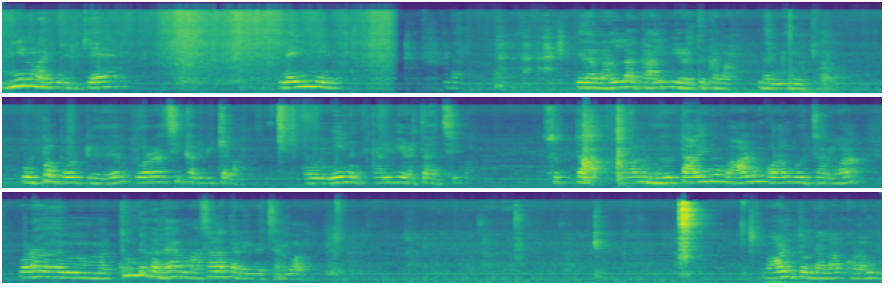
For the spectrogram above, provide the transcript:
மீன் வாங்கியிருக்கேன் நெய் மீன். இதை நல்லா கழுவி எடுத்துக்கலாம் இந்த மீன். உப்பை போட்டு உரசி கழுவிக்கலாம். மீன் கழுவி எடுத்தாச்சு. சுத்தம் குழம்பு தலையும் வாழும் குழம்பு வச்சிடலாம். உடம்பு துண்டுகளை மசாலா தடவி வச்சிடலாம். வாழு துண்டெல்லாம் குழம்பு.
